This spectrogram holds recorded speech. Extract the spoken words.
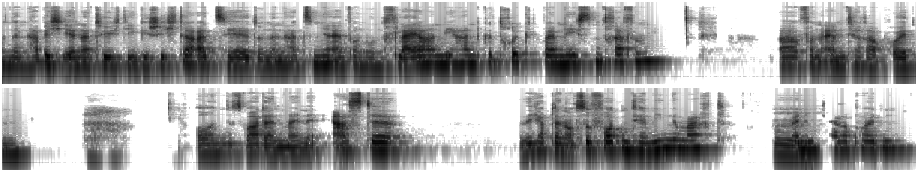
Und dann habe ich ihr natürlich die Geschichte erzählt und dann hat sie mir einfach nur einen Flyer in die Hand gedrückt beim nächsten Treffen äh, von einem Therapeuten. Aha. Und das war dann meine erste, also ich habe dann auch sofort einen Termin gemacht mhm. bei einem mhm. Therapeuten.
